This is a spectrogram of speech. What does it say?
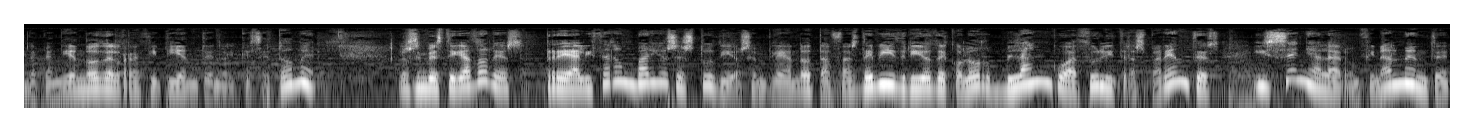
dependiendo del recipiente en el que se tome. Los investigadores realizaron varios estudios empleando tazas de vidrio de color blanco, azul y transparentes y señalaron finalmente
